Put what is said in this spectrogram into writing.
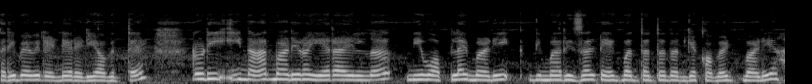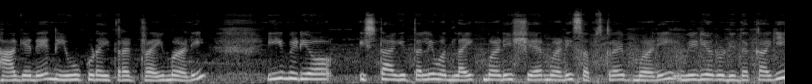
ಕರಿಬೇವಿನ ಎಣ್ಣೆ ರೆಡಿ ಆಗುತ್ತೆ. ನೋಡಿ, ಈ ನಾನು ಮಾಡಿರೋ ಏರ್ ಆಯಿಲ್ನ ನೀವು ಅಪ್ಲೈ ಮಾಡಿ, ನಿಮ್ಮ ರಿಸಲ್ಟ್ ಹೇಗೆ ಬಂತಂತ ನನಗೆ ಕಾಮೆಂಟ್ ಮಾಡಿ. ಹಾಗೆಯೇ ನೀವು ಕೂಡ ಈ ಥರ ಟ್ರೈ ಮಾಡಿ. ಈ ವಿಡಿಯೋ ಇಷ್ಟ ಆಗಿತ್ತಲ್ಲಿ ಒಂದು ಲೈಕ್ ಮಾಡಿ ಶೇರ್ ಮಾಡಿ ಸಬ್ಸ್ಕ್ರೈಬ್ ಮಾಡಿ. ವಿಡಿಯೋ ನೋಡಿದ್ದಕ್ಕಾಗಿ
